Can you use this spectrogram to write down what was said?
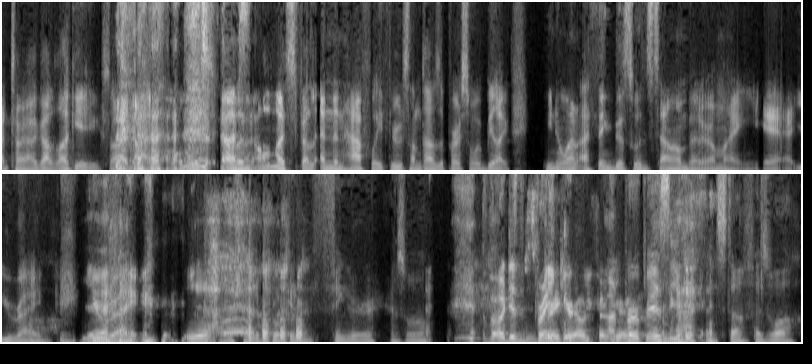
I, turned, I got lucky. So I, I all my spelling, all my spelling, and then halfway through, sometimes the person would be like, "You know what? I think this would sound better." I'm like, "Yeah, you're oh, right. Oh, You're right." Yeah. I Yeah. wish I had a broken finger as well. Bro, just, Just break, break your, your own finger on purpose. Yeah. and stuff as well.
